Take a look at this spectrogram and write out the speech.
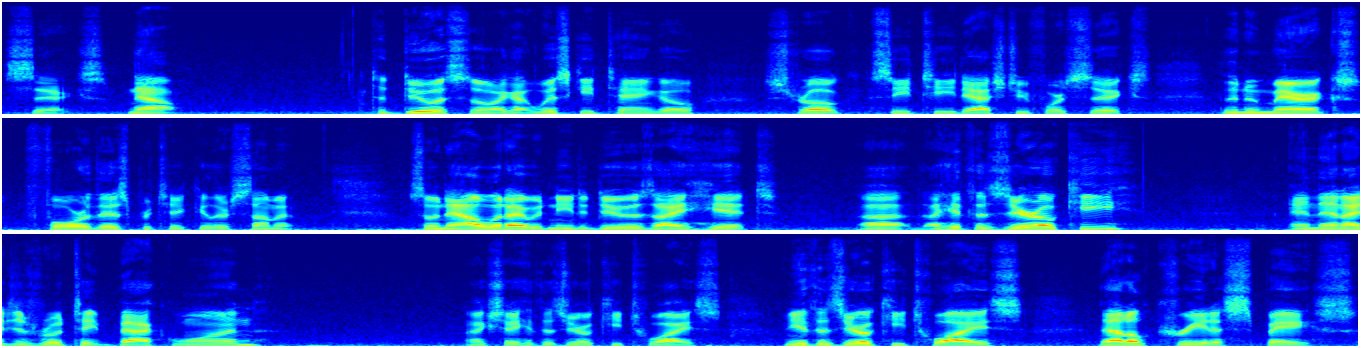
six. Now, to do it so, I got Whiskey Tango stroke CT-246, the numerics for this particular summit. So now what I would need to do is I hit, uh, I hit the zero key, and then I just rotate back one. Actually, I hit the zero key twice. When you hit the zero key twice, that'll create a space.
